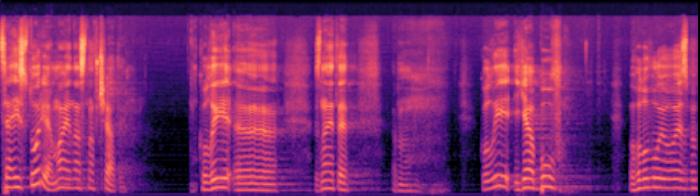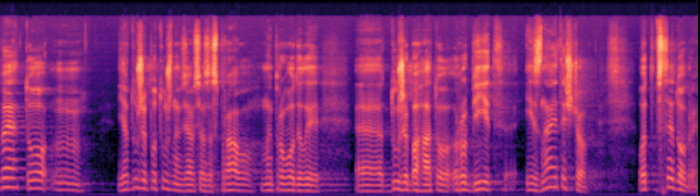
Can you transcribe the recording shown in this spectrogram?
Ця історія має нас навчати. Коли, е, знаєте, коли я був головою ОСББ, то я дуже потужно взявся за справу. Ми проводили дуже багато робіт. І знаєте що? От все добре,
